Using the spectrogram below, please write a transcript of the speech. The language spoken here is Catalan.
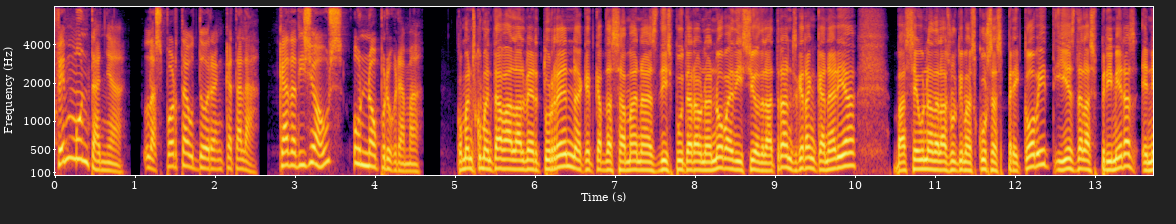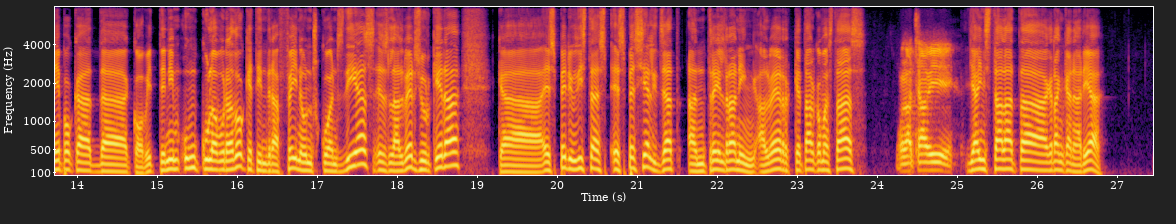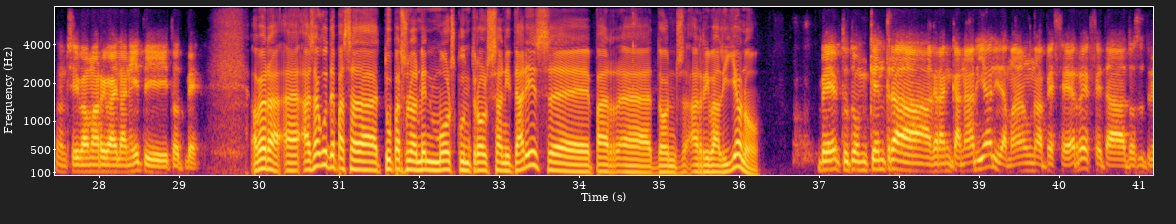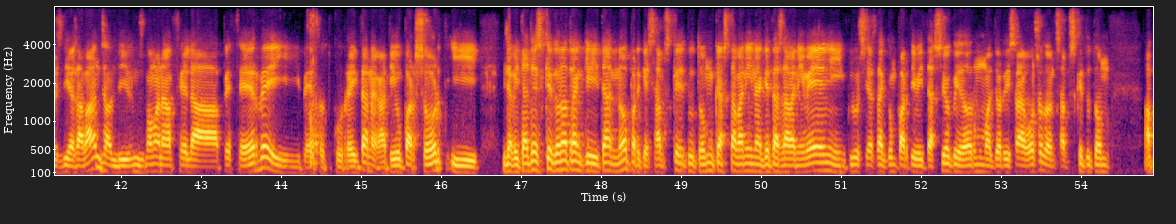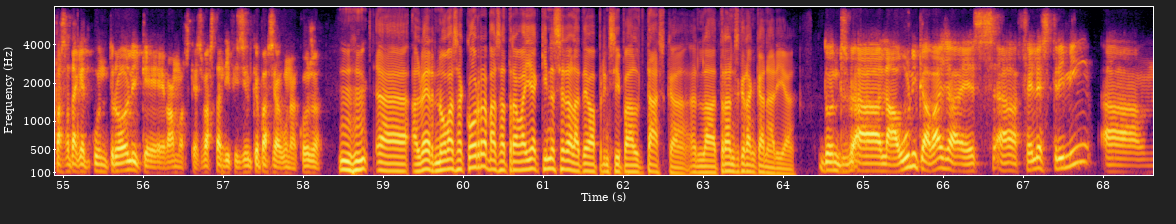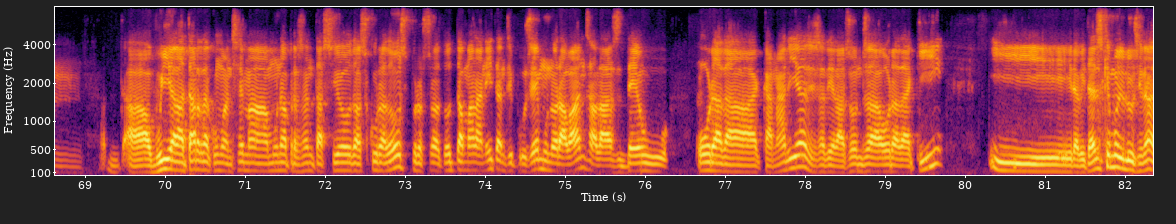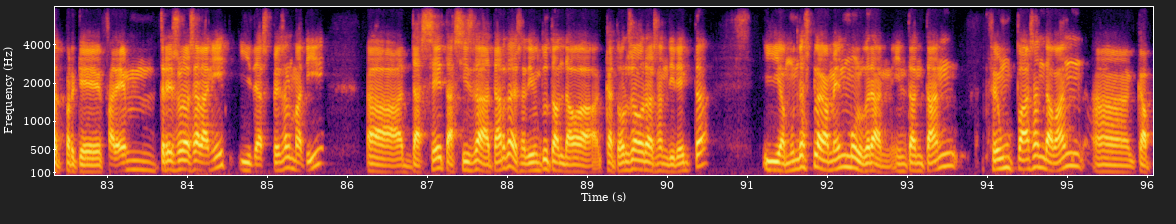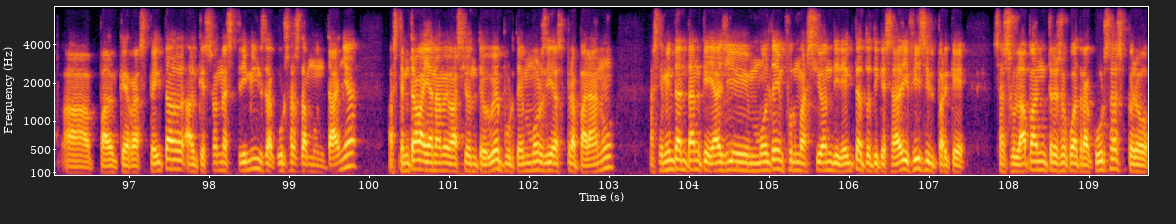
Fem muntanya, l'esport outdoor en català. Cada dijous, un nou programa. Com ens comentava l'Albert Torrent, aquest cap de setmana es disputarà una nova edició de la Trans Gran Canària. Va ser una de les últimes curses pre-Covid i és de les primeres en època de Covid. Tenim un col·laborador que tindrà feina uns quants dies, és l'Albert Jorquera, que és periodista especialitzat en trail running. Albert, què tal, com estàs? Hola, Xavi. Ja instal·lat a Gran Canària? Doncs sí, vam arribar a la nit i tot bé. A veure, eh, has hagut de passar tu personalment molts controls sanitaris eh, per eh, doncs, arribar a l'illa o no? Bé, tothom que entra a Gran Canària li demanen una PCR feta dos o tres dies abans. El dilluns vam anar a fer la PCR i bé, tot correcte, negatiu per sort. I, i la veritat és que dona tranquil·litat, no? Perquè saps que tothom que està venint a aquest esdeveniment, i inclús si has de compartir habitació, que jo dormo amb el Jordi Saragossa, doncs saps que tothom ha passat aquest control i que, vamos, que és bastant difícil que passi alguna cosa. Uh -huh. uh, Albert, no vas a córrer, vas a treballar. Quina serà la teva principal tasca en la Trans Gran Canària? Doncs uh, la única, vaja, és uh, fer l'streaming. Uh, avui a la tarda comencem amb una presentació dels corredors, però sobretot demà a la nit ens hi posem una hora abans, a les 10 hora de Canàries, és a dir, a les 11 hora d'aquí, i la veritat és que molt il·lusionat perquè farem 3 hores a la nit i després al matí eh, de 7 a 6 de la tarda, és a dir, un total de 14 hores en directe i amb un desplegament molt gran, intentant fer un pas endavant eh, cap, eh, pel que respecta al, al que són streamings de curses de muntanya. Estem treballant a Meva en TV, portem molts dies preparant-ho. Estem intentant que hi hagi molta informació en directe, tot i que serà difícil perquè se solapen tres o quatre curses, però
